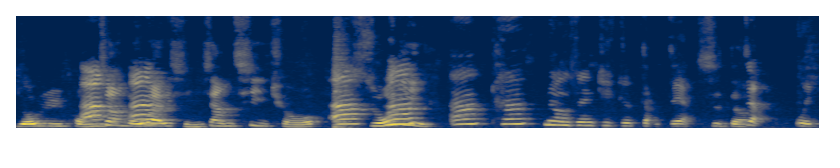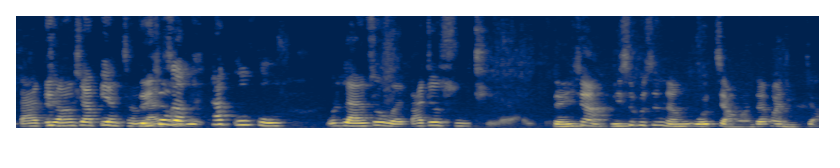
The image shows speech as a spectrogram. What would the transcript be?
由于膨胀的外形像气球，啊、所以啊，它没有生气就长这样。是的，这样尾巴这样下变成蓝色，它鼓鼓，我蓝色尾巴就竖起来了。等一下，你是不是能我讲完再换你讲？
